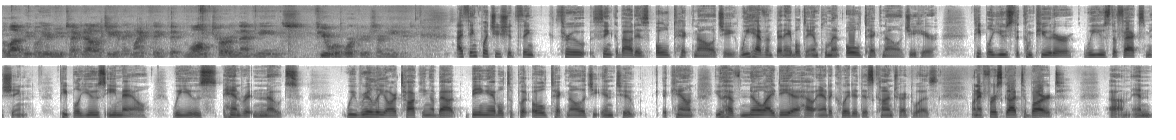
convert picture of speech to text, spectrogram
a lot of people hear new technology and they might think that long term that means fewer workers are needed. I think what you should think through think about is old technology. We haven't been able to implement old technology here. People use the computer, we use the fax machine. People use email, we use handwritten notes. We really are talking about being able to put old technology into account. You have no idea how antiquated this contract was. When I first got to BART, um, and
